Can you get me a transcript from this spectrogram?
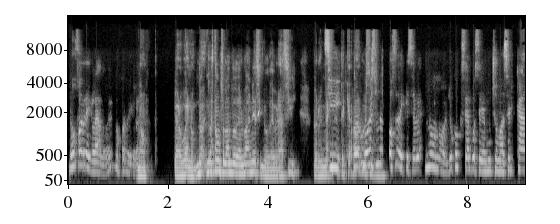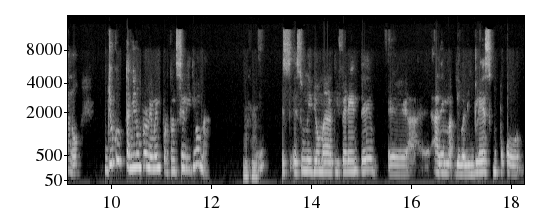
No fue arreglado, ¿eh? No fue arreglado. No, pero bueno, no, no estamos hablando de Albania, sino de Brasil. Pero Sí, imagínate qué no, raro no es es el- una cosa de que se vea, no, no, yo creo que si algo se ve mucho más cercano. Yo creo que también un problema importante es el idioma. Es, es un idioma diferente, eh, además, digo, el inglés un poco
